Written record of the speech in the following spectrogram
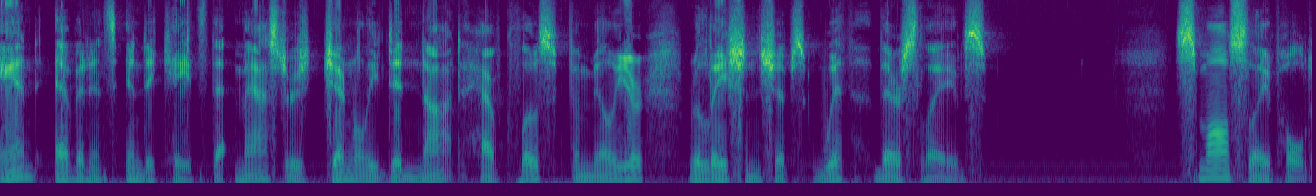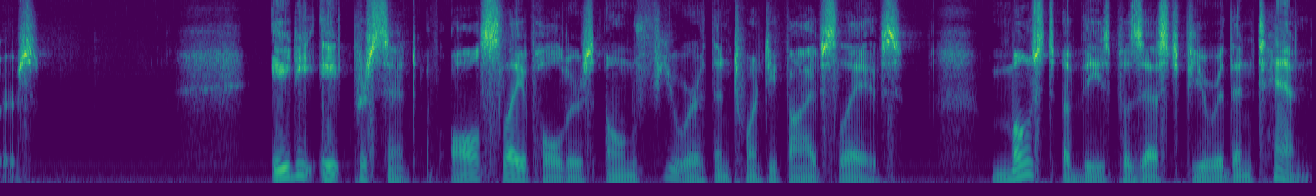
and evidence indicates that masters generally did not have close familiar relationships with their slaves. Small slaveholders. 88% of all slaveholders owned fewer than 25 slaves. Most of these possessed fewer than 10.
